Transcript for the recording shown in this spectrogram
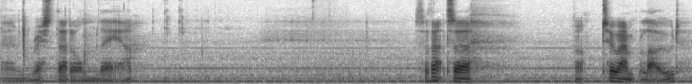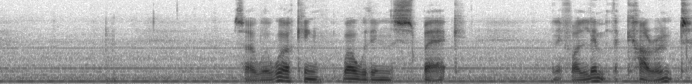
And rest that on there So that's a, a 2 amp load. So we're working well within the spec. And if I limit the current,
